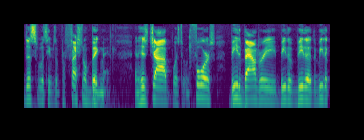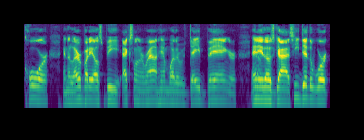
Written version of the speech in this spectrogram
this was he was a professional big man, and his job was to enforce, be the boundary, be the be the be the core, and to let everybody else be excellent around him. Whether it was Dave Bing or any of those guys, he did the work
